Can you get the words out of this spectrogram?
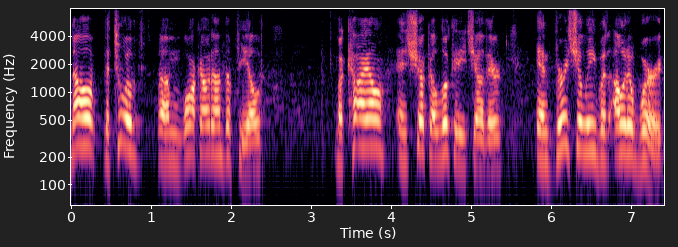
Now the two of them walk out on the field. Mikhail and Shuka look at each other, and virtually without a word,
